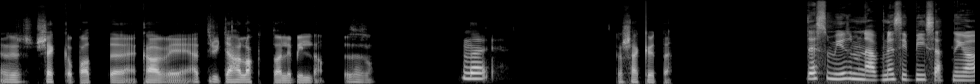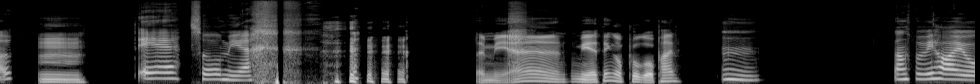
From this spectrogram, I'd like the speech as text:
Jeg sjekke opp at uh, hva vi Jeg tror ikke jeg har lagt ut alle bildene. Sånn. Nei. Skal sjekke ut det. Det er så mye som nevnes i bisetninger. Mm. Det er så mye. det er mye, mye ting å plugge opp her. Mm. For vi har jo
